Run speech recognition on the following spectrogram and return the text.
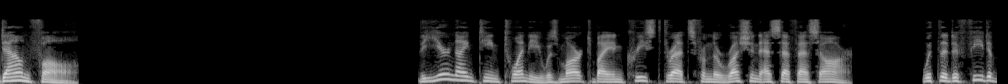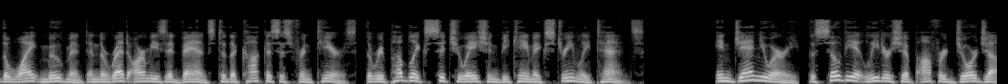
Downfall The year 1920 was marked by increased threats from the Russian SFSR. With the defeat of the White Movement and the Red Army's advance to the Caucasus frontiers, the Republic's situation became extremely tense. In January, the Soviet leadership offered Georgia,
